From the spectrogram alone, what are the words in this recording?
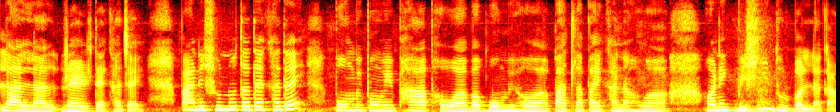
লাল লাল র্যাশ দেখা যায়। পানি শূন্যতা দেখা দেয়, বমি বমি ভাব হওয়া বা বমি হওয়া, পাতলা পায়খানা হওয়া অনেক বেশি দুর্বল লাগা।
